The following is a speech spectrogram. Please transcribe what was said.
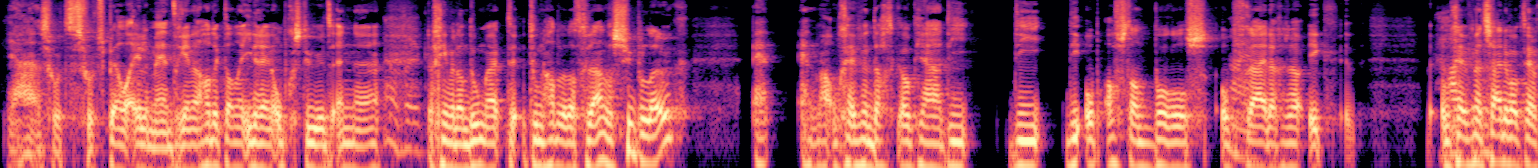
ja, een soort, soort spelelement erin. Dat had ik dan naar iedereen opgestuurd. En Oh, leuk. dat gingen we dan doen. Maar toen hadden we dat gedaan. Dat was superleuk. En, en, maar op een gegeven moment dacht ik ook, ja, die, die, die op afstand borrels op Oh, vrijdag zo. Ik, op een gegeven moment zeiden we ook tegen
